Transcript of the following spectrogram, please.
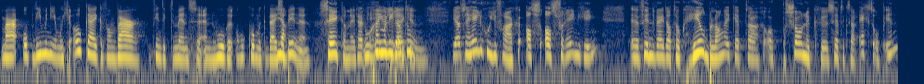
Maar op die manier moet je ook kijken van waar vind ik de mensen en hoe, hoe kom ik bij ze binnen? Zeker, nee, Hoe gaan jullie dat in. doen? Ja, dat is een hele goede vraag. Als, als vereniging eh, vinden wij dat ook heel belangrijk. Ik heb daar ook persoonlijk zet ik daar echt op in.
